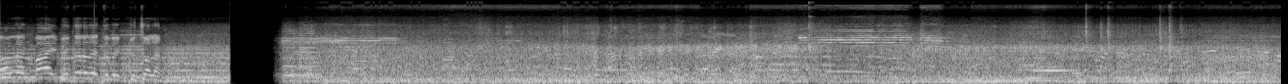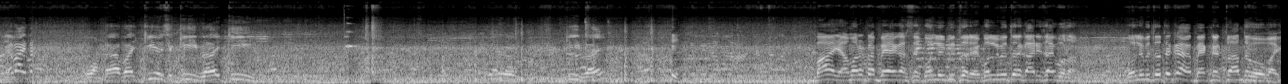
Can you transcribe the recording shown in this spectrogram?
চলেন ভাই ভেতরে যেতে হবে একটু চলেন। হ্যাঁ ভাই কি হয়েছে? কি ভাই কি? কি ভাই? ভাই আমার একটা ব্যাগ আছে গলির ভিতরে। গলির ভিতরে গাড়ি যাইবো না। গলির ভিতর থেকে ব্যাগটা একটু আনতে হবে ভাই।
